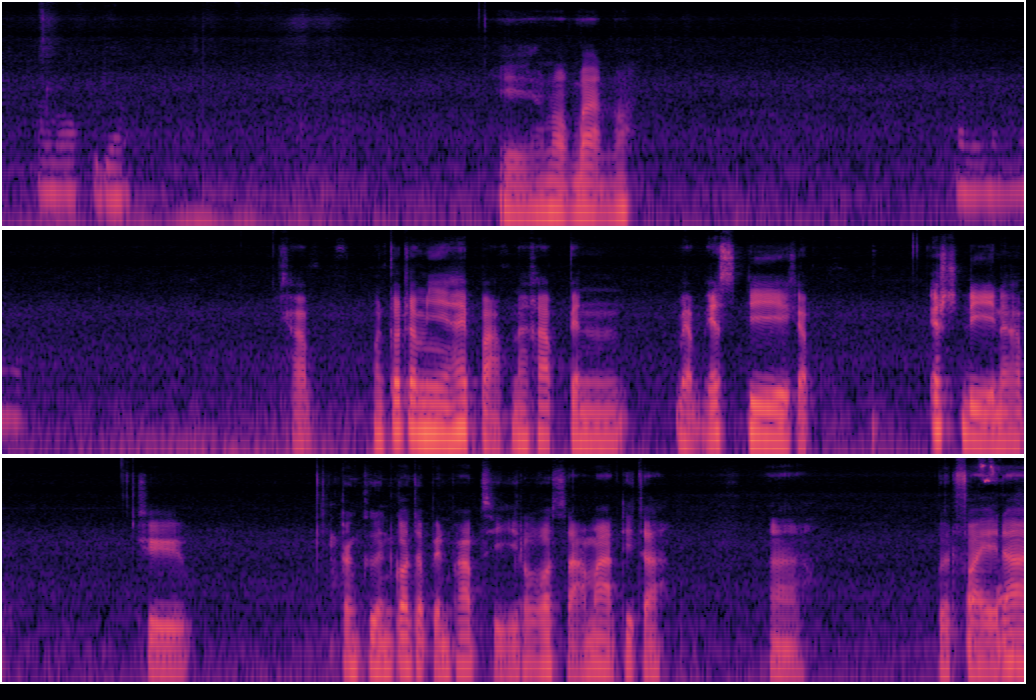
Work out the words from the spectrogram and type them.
ๆข้างนอกทีเดียวเอข้างนอกบ้านเนาะอันนี้มันมืด ครับ มันก็จะมีให้ปรับนะครับเป็นแบบ SD กับ HD นะครับ คือกลางคืนก็จะเป็นภาพสีแล้วก็สามารถที่จะเปิดไฟได้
